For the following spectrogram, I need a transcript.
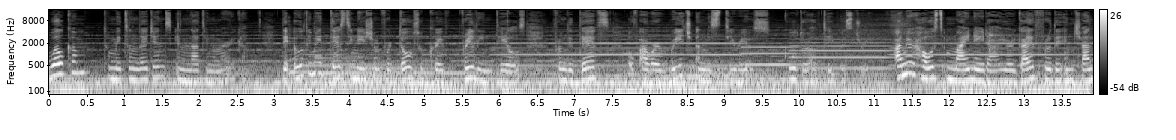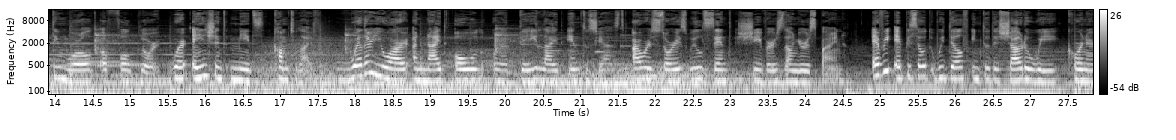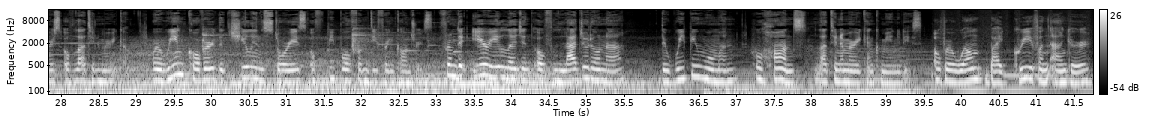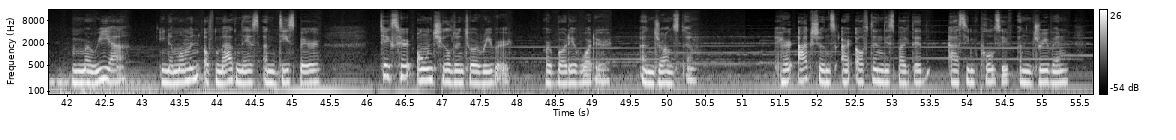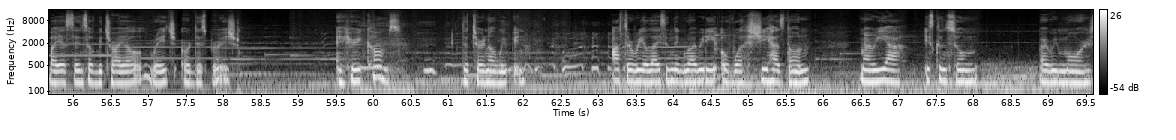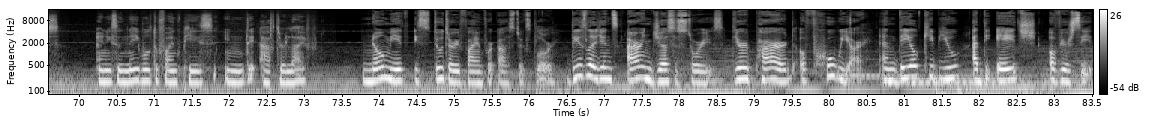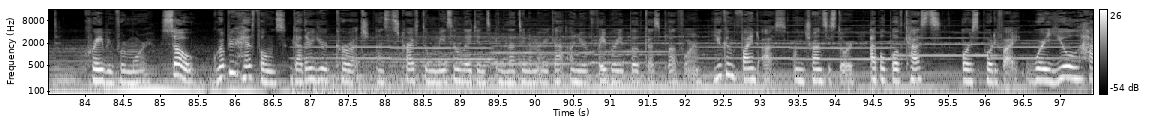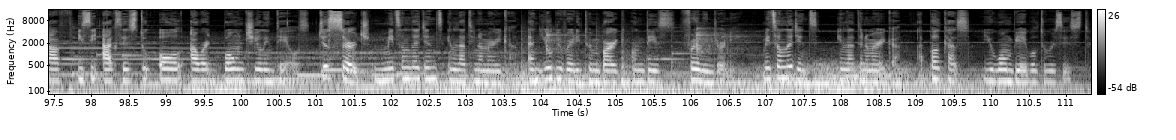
Welcome to Myths and Legends in Latin America, the ultimate destination for those who crave thrilling tales from the depths of our rich and mysterious cultural tapestry. I'm your host, My Maineira, your guide through the enchanting world of folklore, where ancient myths come to life. Whether you are a night owl or a daylight enthusiast, our stories will send shivers down your spine. Every episode, we delve into the shadowy corners of Latin America, where we uncover the chilling stories of people from different countries. From the eerie legend of La Llorona, the weeping woman who haunts Latin American communities. Overwhelmed by grief and anger, Maria, in a moment of madness and despair, takes her own children to a river or body of water and drowns them. Her actions are often depicted as impulsive and driven by a sense of betrayal, rage, or desperation. And here it comes the eternal weeping. After realizing the gravity of what she has done, Maria is consumed by remorse and is unable to find peace in the afterlife. No myth is too terrifying for us to explore. These legends aren't just stories, they're part of who we are, and they'll keep you at the edge of your seat, craving for more. So, grab your headphones, gather your courage, and subscribe to Myths and Legends in Latin America on your favorite podcast platform. You can find us on Transistor, Apple Podcasts, or Spotify, where you'll have easy access to all our bone chilling tales. Just search Myths and Legends in Latin America, and you'll be ready to embark on this thrilling journey. Myths and Legends in Latin America, a podcast you won't be able to resist.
